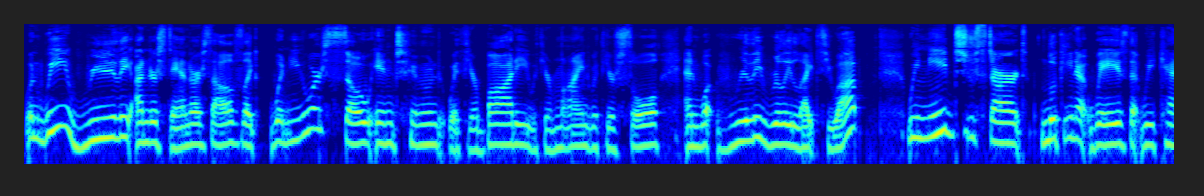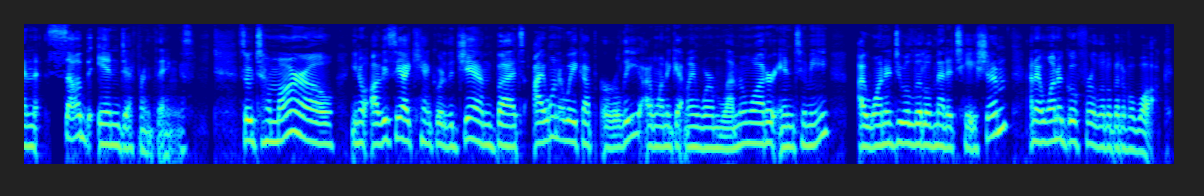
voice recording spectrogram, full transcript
when we really understand ourselves, like when you are so in tuned with your body, with your mind, with your soul, and what really, really lights you up, we need to start looking at ways that we can sub in different things. So, tomorrow, you know, obviously I can't go to the gym, but I want to wake up early. I want to get my warm lemon water into me. I want to do a little meditation and I want to go for a little bit of a walk,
